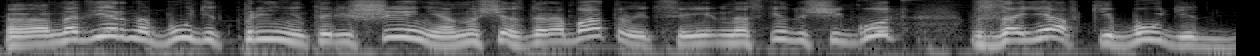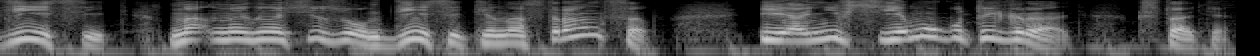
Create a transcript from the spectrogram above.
Наверное, будет принято решение, оно сейчас дорабатывается, и на следующий год в заявке будет 10, на, на, на сезон 10 иностранцев, и они все могут играть, кстати.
